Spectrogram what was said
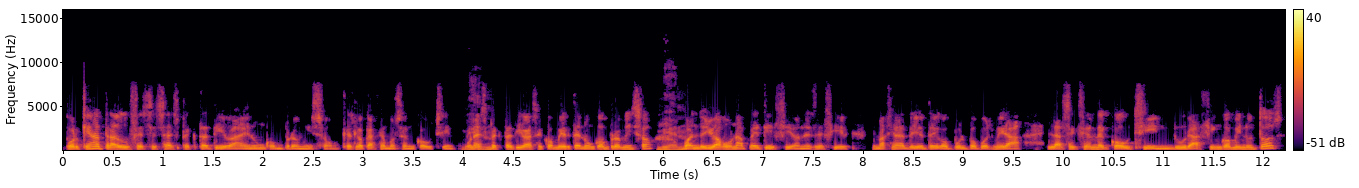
¿Por qué no traduces esa expectativa en un compromiso? Que es lo que hacemos en coaching. Una expectativa se convierte en un compromiso cuando yo hago una petición. Es decir, imagínate, yo te digo, Pulpo, pues mira, la sección de coaching dura cinco minutos.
